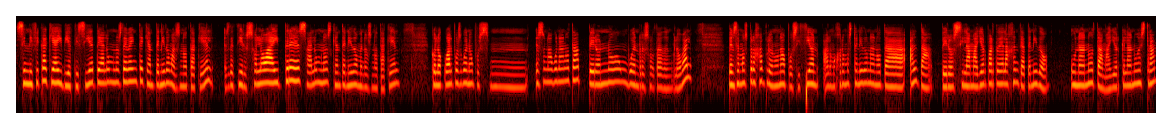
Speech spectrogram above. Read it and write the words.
significa que hay 17 alumnos de 20 que han tenido más nota que él. Es decir, solo hay 3 alumnos que han tenido menos nota que él. Con lo cual, pues bueno, pues mm, es una buena nota, pero no un buen resultado en global. Pensemos, por ejemplo, en una posición. A lo mejor hemos tenido una nota alta, pero si la mayor parte de la gente ha tenido una nota mayor que la nuestra,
